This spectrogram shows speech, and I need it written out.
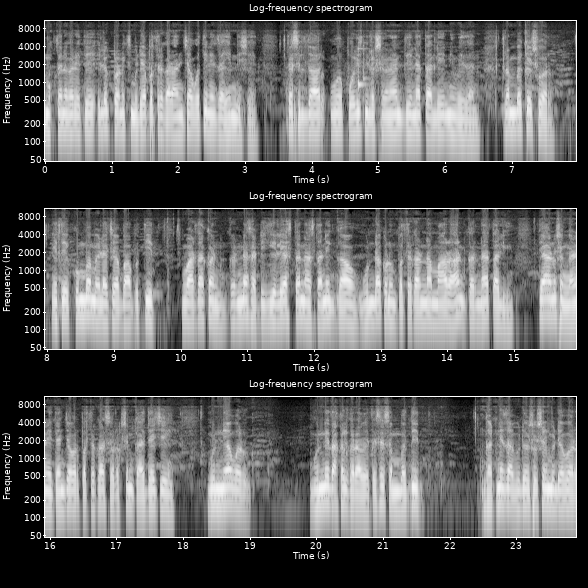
मुक्तनगर येथे इलेक्ट्रॉनिक्स मीडिया पत्रकारांच्या वतीने जाहीर निषेध. तहसीलदार व पोलीस निरीक्षकांना देण्यात आले निवेदन. त्र्यंबकेश्वर येथे कुंभमेळ्याच्या बाबतीत वार्ताकन करण्यासाठी गेले असताना स्थानिक गाव गुंडाकडून पत्रकारांना मारहाण करण्यात आली. त्या अनुषंगाने त्यांच्यावर पत्रकार संरक्षण कायद्याचे गुन्ह्यावर गुन्हे दाखल करावे तसेच संबंधित घटनेचा व्हिडिओ सोशल मीडियावर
